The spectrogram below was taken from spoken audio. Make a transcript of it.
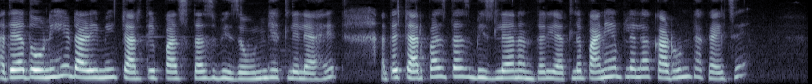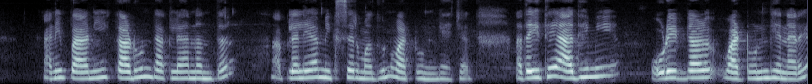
आता या दोन्हीही डाळी मी चार ते पाच तास भिजवून घेतलेल्या आहेत. आता 4-5 तास भिजल्यानंतर यातलं पाणी आपल्याला काढून टाकायचे आणि पाणी काढून टाकल्यानंतर आपल्याला या मिक्सरमधून वाटून घ्यायच्यात. आता इथे आधी मी उडीद डाळ वाटून घेणार आहे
